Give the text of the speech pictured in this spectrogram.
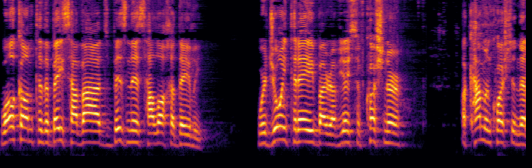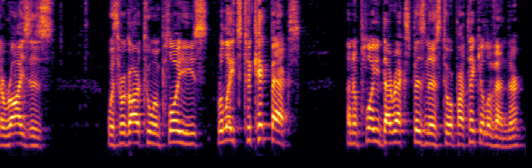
Welcome to the Beis HaVaad's Business Halacha Daily. We're joined today by Rav Yosef Kushner. A common question that arises with regard to employees relates to kickbacks. An employee directs business to a particular vendor,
